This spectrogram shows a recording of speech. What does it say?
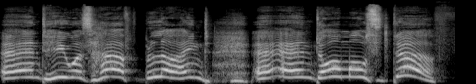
and he was half blind and almost deaf.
